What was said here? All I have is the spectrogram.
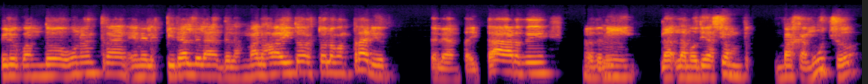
pero cuando uno entra en, el espiral de, de, los malos hábitos es todo lo contrario. Te levantáis tarde, no tenéis, mm. la, motivación baja mucho.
